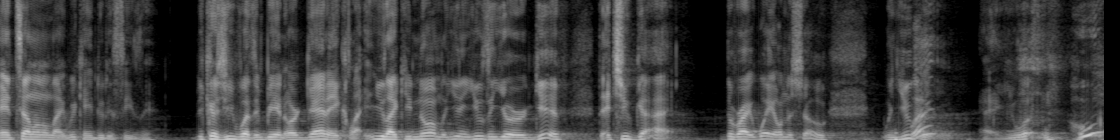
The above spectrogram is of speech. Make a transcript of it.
and telling him like we can't do this season because you wasn't being organic like you like you normally you ain't using your gift that you got the right way on the show. When you What? Hey, you what? Who?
